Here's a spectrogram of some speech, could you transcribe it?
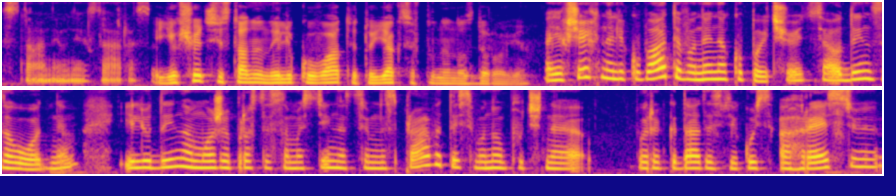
стани в них зараз. Якщо ці стани не лікувати, то як це вплине на здоров'я? А якщо їх не лікувати, вони накопичуються один за одним, і людина може просто самостійно з цим не справитись, воно почне перекидатись в якусь агресію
